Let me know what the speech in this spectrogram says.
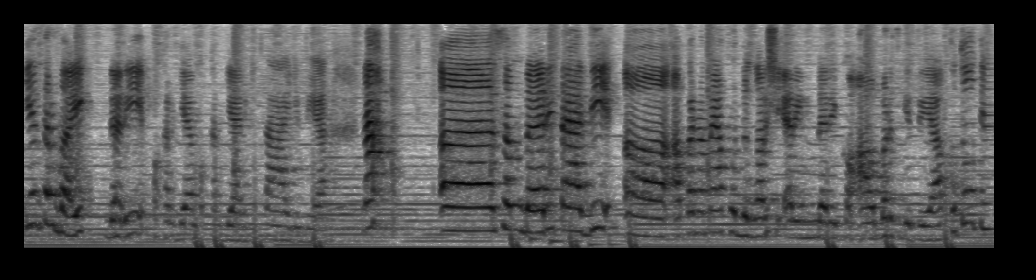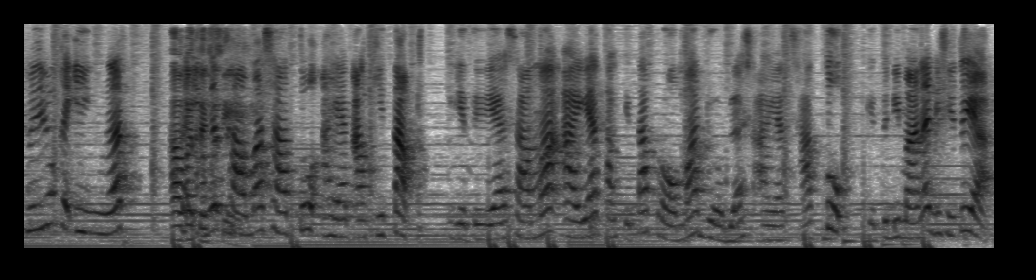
yang terbaik dari pekerjaan-pekerjaan kita gitu ya. Nah, eh, sembari tadi eh, apa namanya aku dengar sharing dari Ko Albert gitu ya. Aku tuh tiba-tiba keinget Apa keinget sih? sama satu ayat Alkitab gitu ya sama ayat Alkitab Roma 12 ayat 1 gitu di mana di situ ya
